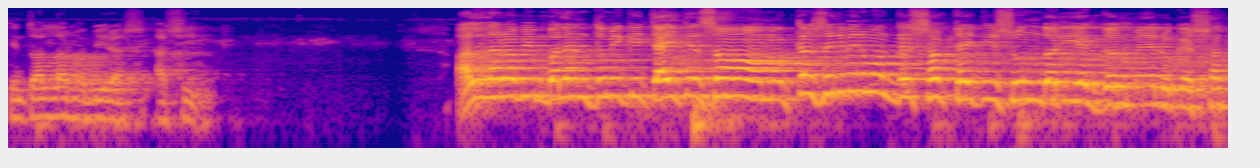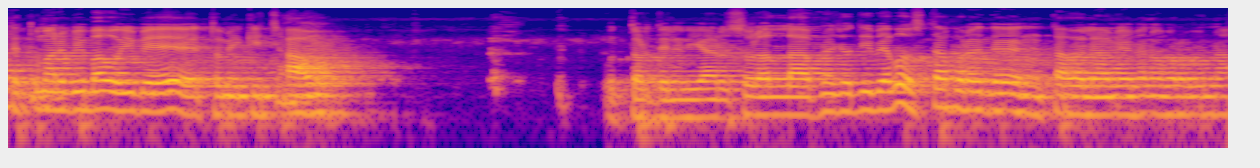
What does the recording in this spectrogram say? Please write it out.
কিন্তু আল্লাহর হবির আসি আল্লাহ রবি বলেন, তুমি কি চাইতেছ মক্কা শরীফের মধ্যে সব চাইতে সুন্দরী একজন মেয়ে লোকের সাথে তোমার বিবাহ হইবে? তুমি কি চাও? উত্তর দিলেন ইয়ার ইয়া আল্লাহ আপনি যদি ব্যবস্থা করে দেন, তাহলে আমি এখানে করব না।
